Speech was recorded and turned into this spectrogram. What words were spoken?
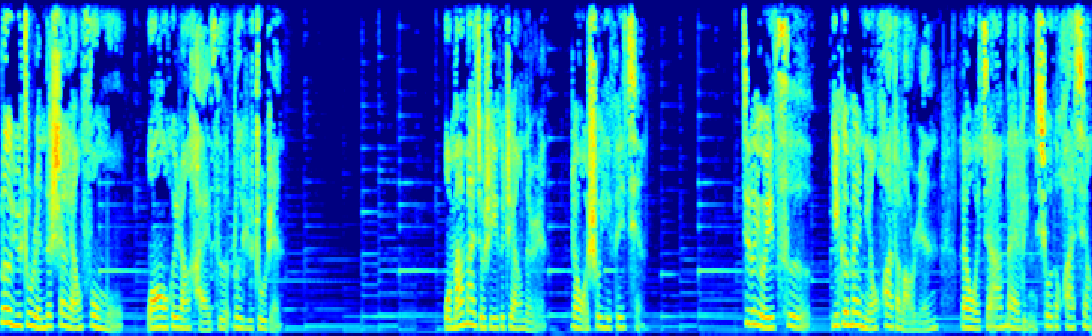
乐于助人的善良父母，往往会让孩子乐于助人。我妈妈就是一个这样的人，让我受益匪浅。记得有一次，一个卖年画的老人来我家卖领袖的画像，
